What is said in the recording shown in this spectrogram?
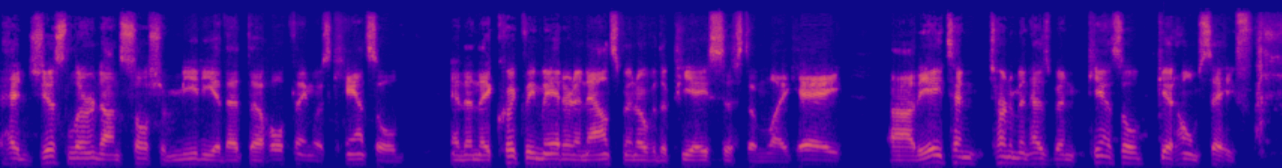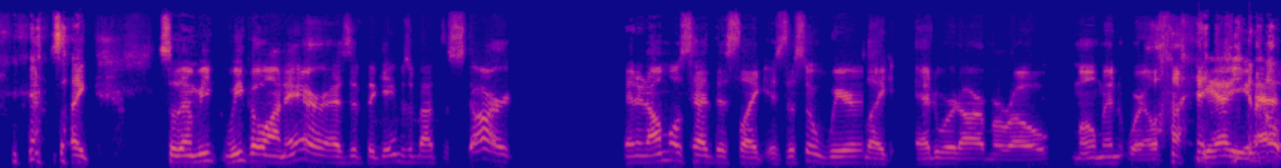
had just learned on social media that the whole thing was canceled. And then they quickly made an announcement over the PA system, like, "Hey, uh, the A10 tournament has been canceled. Get home safe." it's like, so then we we go on air as if the game's about to start, and it almost had this like, is this a weird like Edward R. Murrow moment where like, Yeah, you know,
